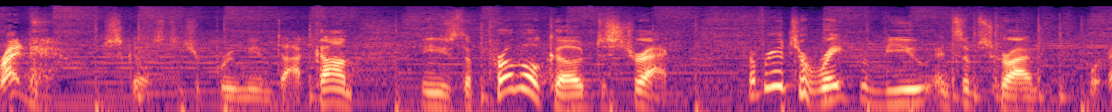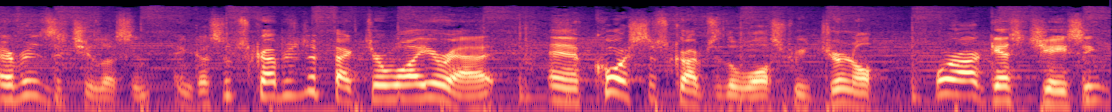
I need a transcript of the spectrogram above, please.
right now. Just go to StitcherPremium.com and use the promo code DISTRACT. Don't forget to rate, review, and subscribe wherever it is that you listen, and go subscribe to Defector while you're at it. And of course, subscribe to the Wall Street Journal where our guest Jason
